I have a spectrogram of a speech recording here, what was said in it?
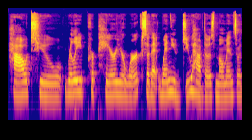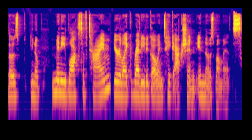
how to really prepare your work so that when you do have those moments or those, you know, mini blocks of time, you're like ready to go and take action in those moments.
